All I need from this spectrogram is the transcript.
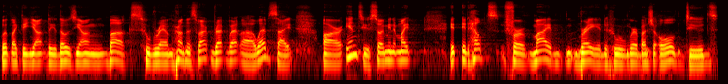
what like the young the, those young bucks who ran run this uh, website are into. So I mean, it might it, it helped for my braid, who we're a bunch of old dudes,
